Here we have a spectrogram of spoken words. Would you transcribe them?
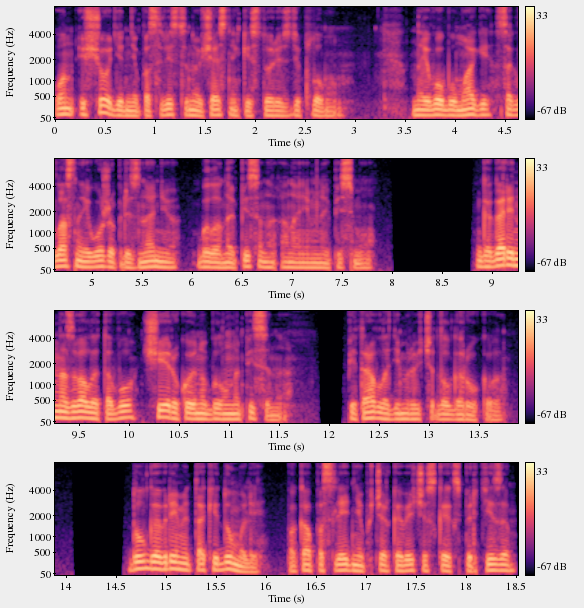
Он еще один непосредственный участник истории с дипломом. На его бумаге, согласно его же признанию, было написано анонимное письмо. Гагарин назвал это того, чьей рукой оно было написано Петра Владимировича Долгорукова. Долгое время так и думали, пока последняя почерковедческая экспертиза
